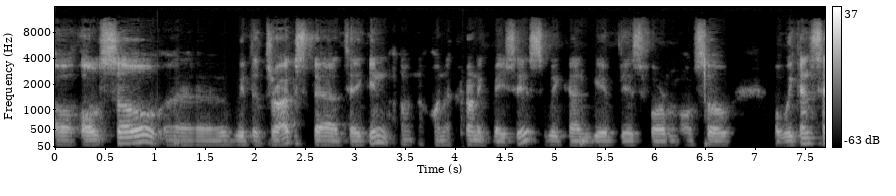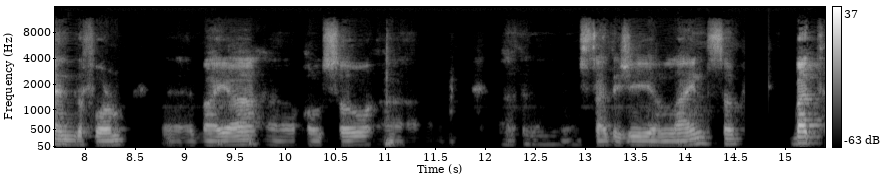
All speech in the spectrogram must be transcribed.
or also uh, with the drugs they are taking on, on a chronic basis. We can give this form also, or we can send the form via uh, also uh, strategy online. So, but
